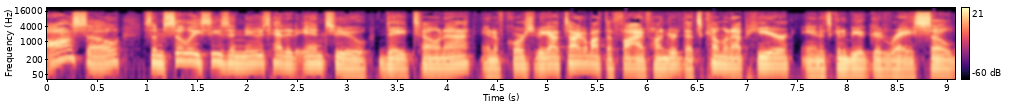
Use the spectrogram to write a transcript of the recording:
Also, some silly season news headed into Daytona. And of course, we got to talk about the 500 that's coming up here, and it's going to be a good race. So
